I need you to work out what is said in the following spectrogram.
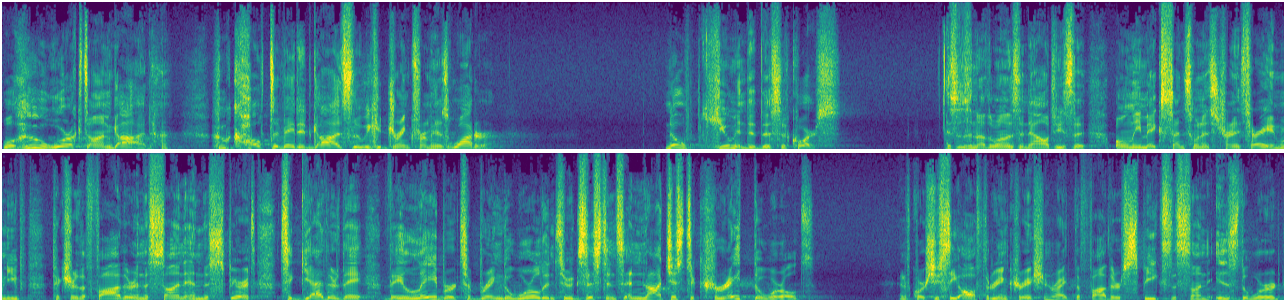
Well, who worked on God? who cultivated God so that we could drink from his water? No human did this, of course. This is another one of those analogies that only makes sense when it's Trinitarian. When you picture the Father and the Son and the Spirit, together they, they labor to bring the world into existence and not just to create the world, and of course, you see all three in creation, right? The Father speaks, the Son is the Word,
